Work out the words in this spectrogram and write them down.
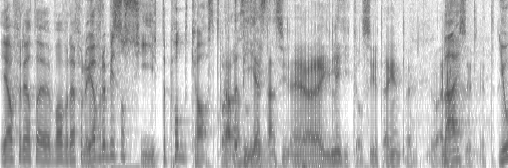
Ja, at, det- hva var det for noe? Ja, for det blir sånn sytepodkast på Ja, det. blir sånn syte. Jeg, liker ikke å syte, egentlig. Jo, jeg Nei. liker å syte litt. Jo,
